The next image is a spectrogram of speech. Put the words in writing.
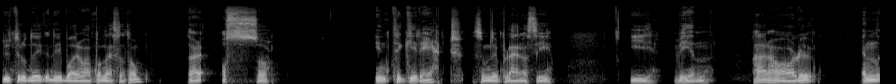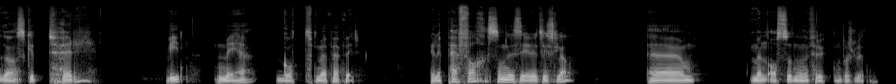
du trodde de bare var på nesa, Tom, da er det også integrert, som de pleier å si, i vinen. Her har du en ganske tørr vin med godt med pepper. Eller peffer, som de sier i Tyskland. Eh, men også denne frukten på slutten.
